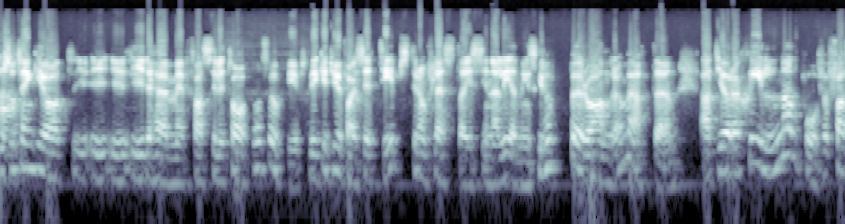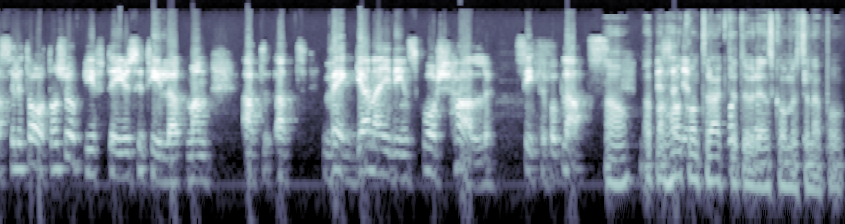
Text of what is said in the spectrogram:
och så tänker jag att i, i, i det här med facilitatorns uppgift, vilket ju faktiskt är ett tips till de flesta i sina ledningsgrupper och andra möten, att göra skillnad på, för facilitatorns uppgift är ju att se till att, man, att, att väggarna i din squashhall sitter på plats. Ja, att man har kontraktet och överenskommelserna på...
